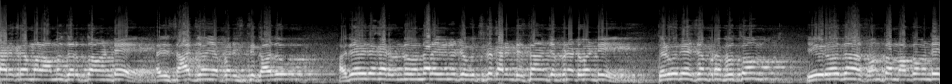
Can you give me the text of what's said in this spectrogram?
కార్యక్రమాలు అమలు జరుపుతామంటే అది సాధ్యమయ్యే పరిస్థితి కాదు. అదేవిధంగా రెండు వందల యూనిట్లు ఉచిత కరెంట్ ఇస్తానని చెప్పినటువంటి తెలుగుదేశం ప్రభుత్వం ఈ రోజున సొంత మగ్గం ఉండి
